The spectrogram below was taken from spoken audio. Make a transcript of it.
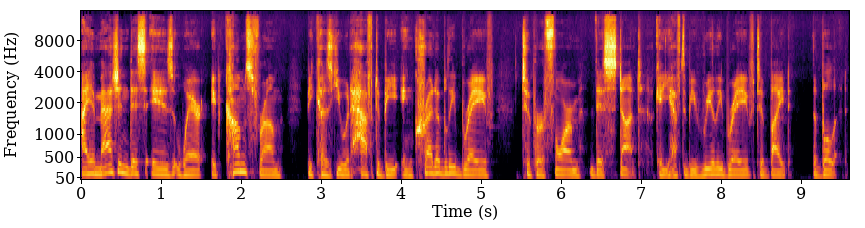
I imagine this is where it comes from because you would have to be incredibly brave to perform this stunt. Okay, you have to be really brave to bite the bullet.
